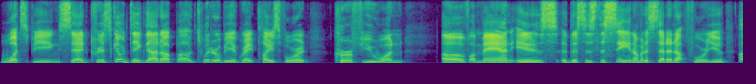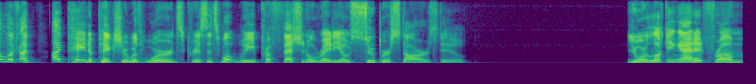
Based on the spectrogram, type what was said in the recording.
what's being said. Chris, go dig that up. Uh, Twitter will be a great place for it. Curfew one of a man is this is the scene. I'm going to set it up for you. Oh, look, I I paint a picture with words, Chris. It's what we professional radio superstars do. You're looking at it from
